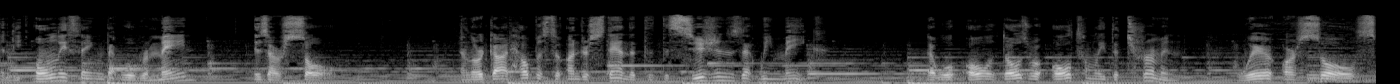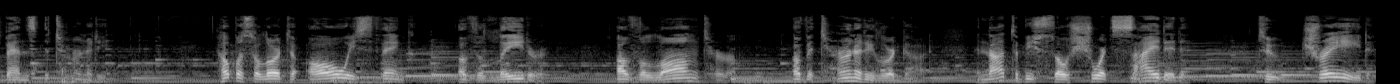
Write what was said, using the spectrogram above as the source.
And the only thing that will remain is our soul. And Lord God, help us to understand that the decisions that we make, that will all, those will ultimately determine where our soul spends eternity. Help us, O oh Lord, to always think of the later, of the long term, of eternity, Lord God, and not to be so short sighted to trade,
